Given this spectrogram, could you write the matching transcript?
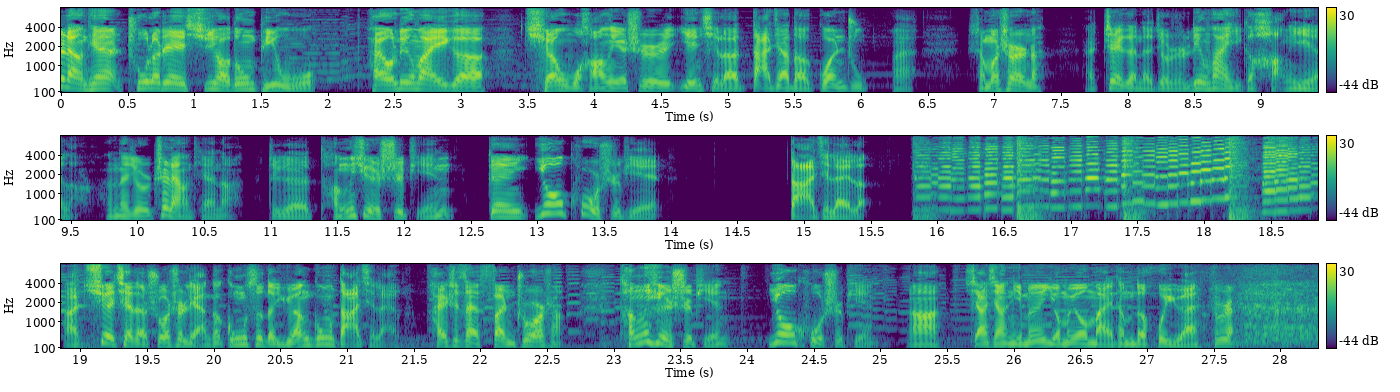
这两天除了这徐晓东比武，还有另外一个全武行也是引起了大家的关注。哎，什么事儿呢？哎，这个呢就是另外一个行业了，那就是这两天呢，这个腾讯视频跟优酷视频打起来了。啊，确切的说是两个公司的员工打起来了，还是在饭桌上。腾讯视频、优酷视频啊，想想你们有没有买他们的会员？是不是？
